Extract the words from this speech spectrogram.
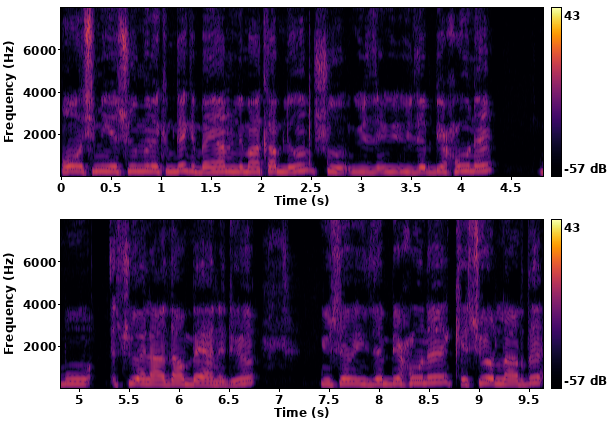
O şimdi yesumunekum diyor ki beyan lima kablu şu yüzebbihune bu suel azabı beyan ediyor. Yüzebbihune kesiyorlardı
